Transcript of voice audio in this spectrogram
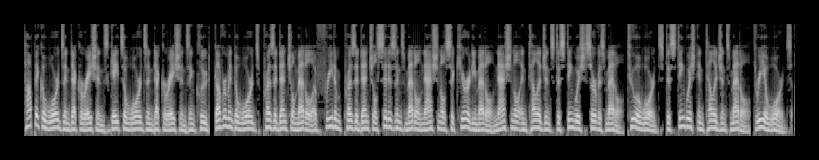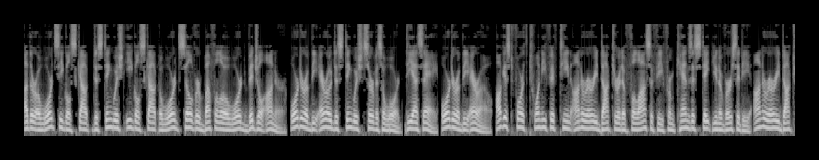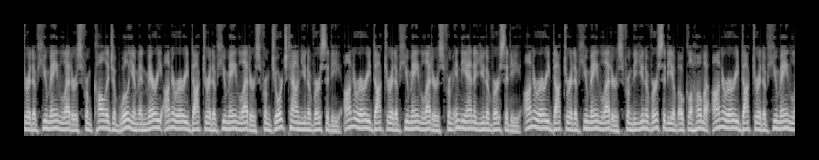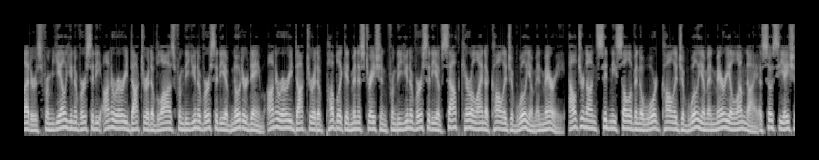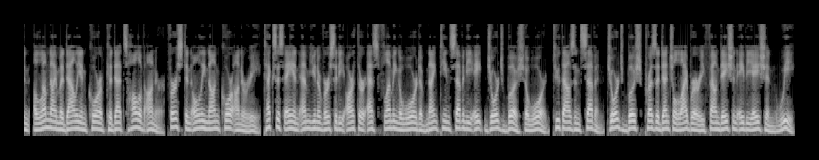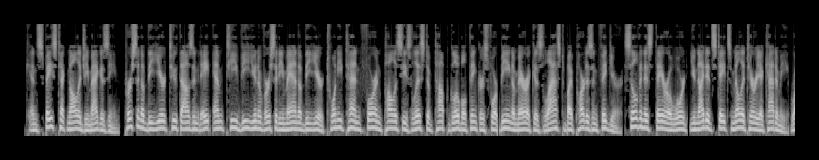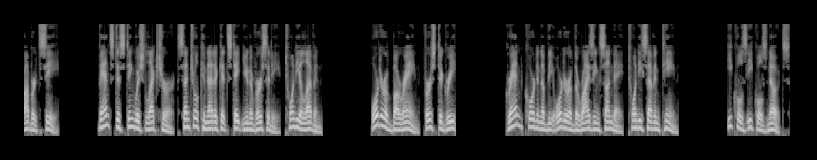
Topic awards and decorations Gates Awards and decorations include, Government Awards Presidential Medal of Freedom Presidential Citizens Medal National Security Medal National Intelligence Distinguished Service Medal 2 awards Distinguished Intelligence Medal 3 awards Other awards Eagle Scout Distinguished Eagle Scout Award Silver Buffalo Award Vigil Honor, Order of the Arrow Distinguished Service Award DSA, Order of the Arrow, August 4, 2015 Honorary Doctorate of Philosophy from Kansas State University Honorary Doctorate of Humane Letters from College of William and Mary Honorary Doctorate of Humane Letters from Georgetown University Honorary Doctorate of Humane Letters from Indiana University Honorary Doctorate of Humane Letters from the University of Oklahoma Honorary Doctorate of Humane Letters from Yale University Honorary Doctorate of Laws from the University of Notre Dame Honorary Doctorate of Public Administration from the University of South Carolina College of William and Mary, Algernon Sidney Sullivan Award College of William and Mary Alumni Association, Alumni Medallion Corps of Cadets Hall of Honor first and only non-corps honoree Texas A&M University Arthur S. Flemming Award of 1978 George Bush Award 2007 George Bush Presidential Library Foundation Aviation Week and Space Technology Magazine, Person of the Year 2008 MTV University Man of the Year 2010 Foreign Policies List of Top Global Thinkers for Being America's Last Bipartisan Figure Sylvanus Thayer Award United States Military Academy Robert C. Vance Distinguished Lecturer, Central Connecticut State University, 2011 Order of Bahrain, First Degree. Grand Cordon of the Order of the Rising Sunday, 2017 Notes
